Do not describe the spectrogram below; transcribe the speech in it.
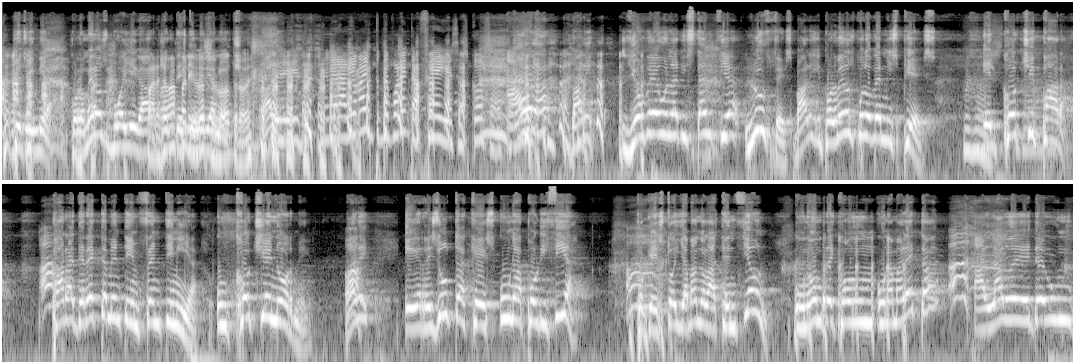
Pienso, mira, por lo menos voy a llegar Parece más antes de peligroso el medianoche, otro, ¿eh? ¿vale? Sí, en el avión hay- te ponen café y esas cosas. Ahora, ¿vale? Yo veo en la distancia luces, ¿vale? Y por lo menos puedo ver mis pies. El coche para. Para directamente enfrente mía. Un coche enorme, ¿vale? Y resulta que es una policía. Porque estoy llamando la atención. Un hombre con un- una maleta al lado de, de un,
